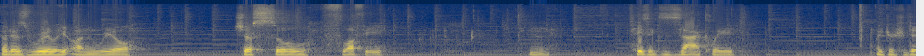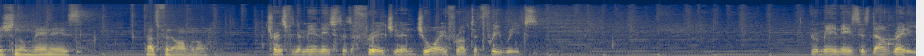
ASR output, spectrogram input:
That is really unreal. Just so fluffy. Mm. Tastes exactly like your traditional mayonnaise. That's phenomenal transfer the mayonnaise to the fridge and enjoy for up to 3 weeks. Your mayonnaise is now ready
